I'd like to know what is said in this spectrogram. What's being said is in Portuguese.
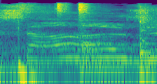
pensar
